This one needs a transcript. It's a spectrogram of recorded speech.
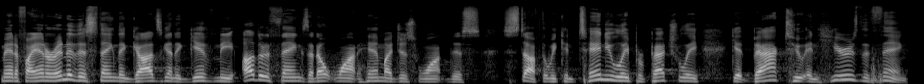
man, if I enter into this thing, then God's going to give me other things. I don't want him, I just want this stuff that we continually, perpetually get back to. And here's the thing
